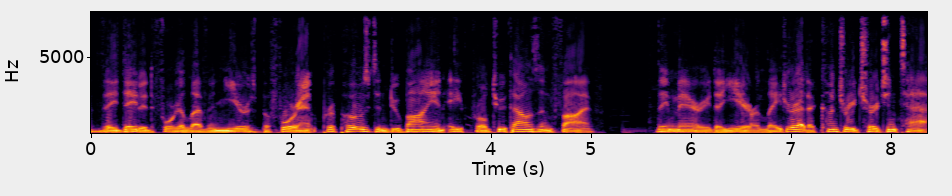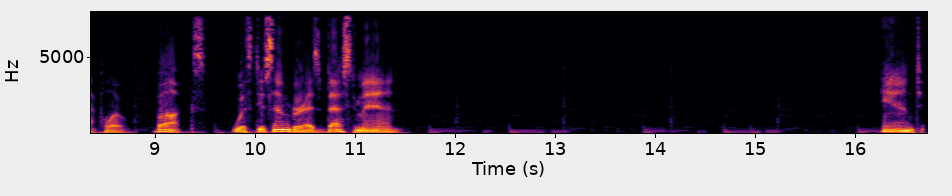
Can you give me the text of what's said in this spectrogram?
They dated for 11 years before Ant proposed in Dubai in April 2005. They married a year later at a country church in Taplow, Bucks, with December as best man. And,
